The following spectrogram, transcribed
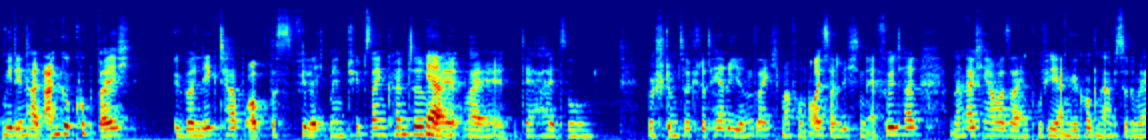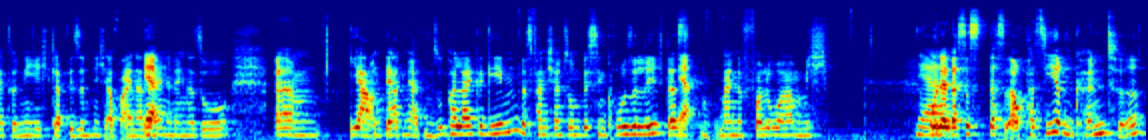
mir den halt angeguckt, weil ich überlegt habe, ob das vielleicht mein Typ sein könnte, Ja. weil, weil der halt so bestimmte Kriterien, sage ich mal, vom Äußerlichen erfüllt hat. Und dann habe ich mir aber sein Profil angeguckt und habe ich so gemerkt, so, nee, ich glaube, wir sind nicht auf einer Ja. Wellenlänge so. Ähm, ja, und der hat mir halt einen super Like gegeben. Das fand ich dann so ein bisschen gruselig, dass Ja. meine Follower mich ja. oder dass es, dass es auch passieren könnte.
